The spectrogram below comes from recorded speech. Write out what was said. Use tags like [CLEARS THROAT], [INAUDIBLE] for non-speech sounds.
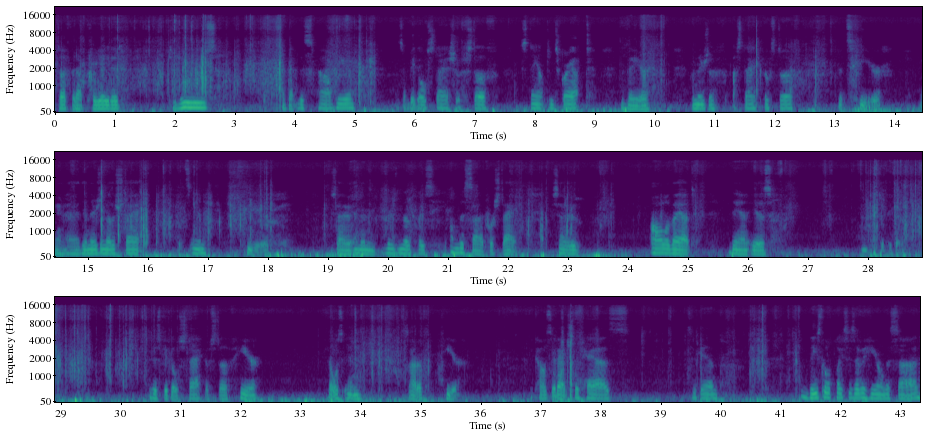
stuff that I've created to use. I got this pile here. It's a big old stash of stuff stamped and scrapped there. And there's a, a stack of stuff that's here. And then there's another stack that's in here. So, and then there's another place on this side for stack. So, all of that then is this big old stack of stuff here that was inside of here because it actually has again these little places over here on this side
